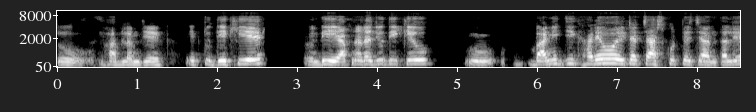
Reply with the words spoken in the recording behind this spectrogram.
তো ভাবলাম যে একটু দেখিয়ে দিই আপনারা যদি কেউ বাণিজ্যিক হারেও এটা চাষ করতে চান, তাহলে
